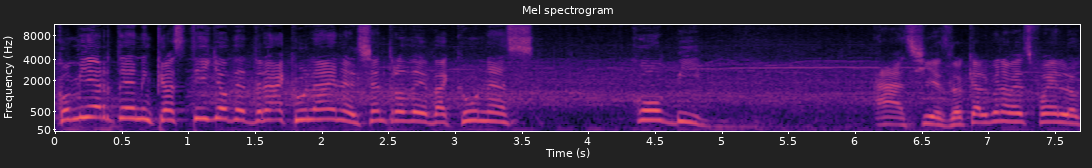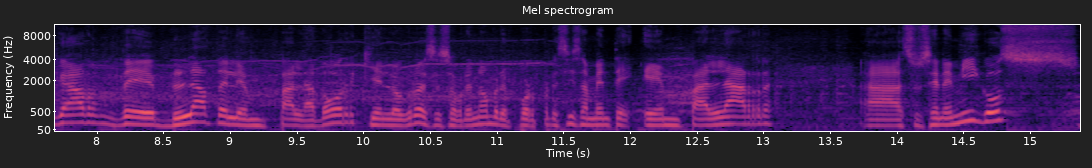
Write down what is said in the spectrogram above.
Convierten Castillo de Drácula en el centro de vacunas COVID. Así es, lo que alguna vez fue el hogar de Vlad el Empalador, quien logró ese sobrenombre por precisamente empalar a sus enemigos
